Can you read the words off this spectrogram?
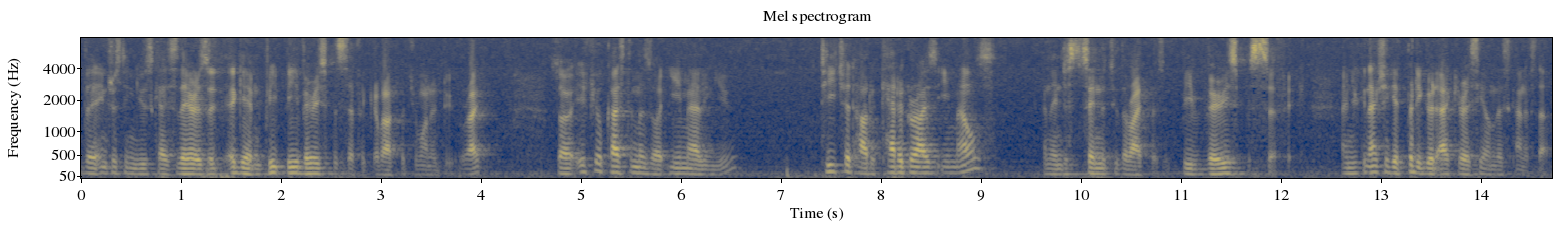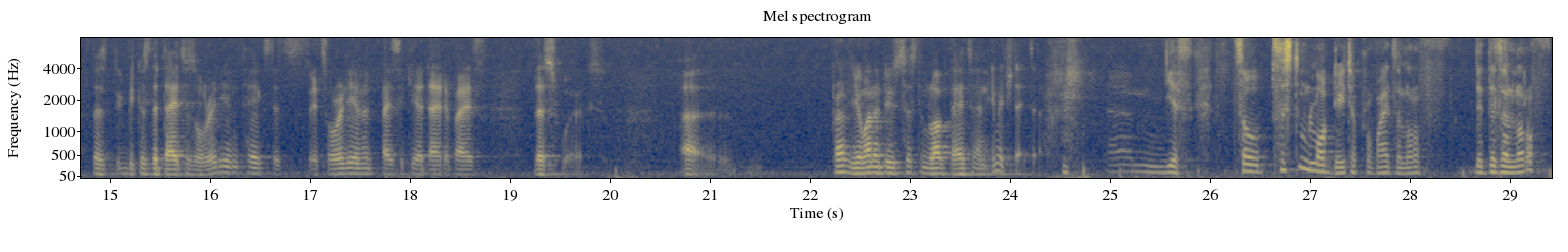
the interesting use case there is, again, be, be very specific about what you want to do, right? So if your customers are emailing you, teach it how to categorize emails and then just send it to the right person. Be very specific. And you can actually get pretty good accuracy on this kind of stuff There's, because the data is already in text, it's, it's already in basically a database. This works. Uh, Prav, you want to do system log data and image data? um, yes. So system log data provides a lot of, there's a lot of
